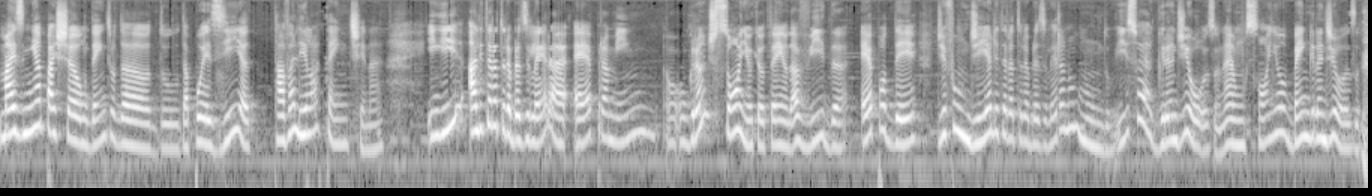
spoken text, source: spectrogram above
Mas minha paixão dentro da, do- da poesia estava ali latente, né? E a literatura brasileira é, para mim, o, grande sonho que eu tenho da vida é poder difundir a literatura brasileira no mundo. Isso é grandioso, né? Um sonho bem grandioso.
